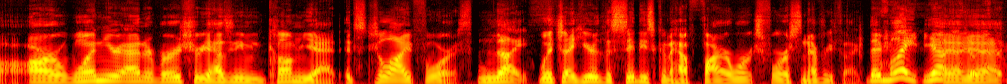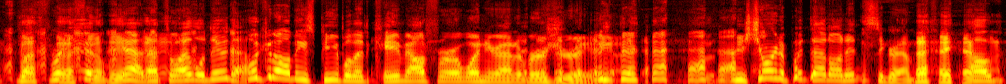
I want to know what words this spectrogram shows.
our one year anniversary hasn't even come yet. It's July 4th, Nice. which I hear the city's going to have fireworks for us and everything. They might, yeah. Yeah, yeah. For you. yeah, that's why we'll do that. Look at all these people that came out for our one year anniversary. Be sure to put that on Instagram. Um,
